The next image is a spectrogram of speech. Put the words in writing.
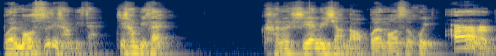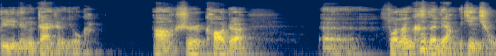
伯恩茅斯这场比赛。这场比赛可能谁也没想到伯恩茅斯会二比零战胜纽卡啊，是靠着呃索兰克的两个进球。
